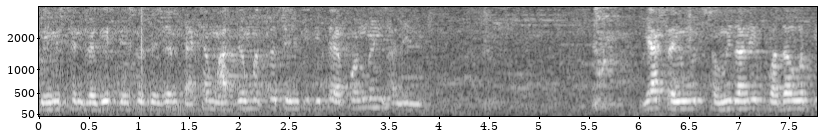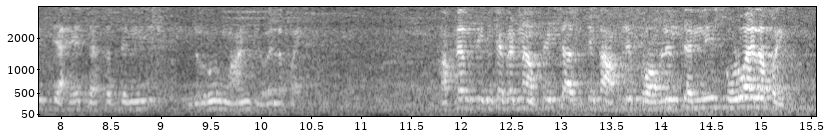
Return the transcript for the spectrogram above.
chemist and druggist association त्याच्या माध्यमातून त्यांची तिथे अपॉइंटमेंट झालेली आहे. या संवि- संविधानिक पदावरती ते आहेत त्याचा त्यांनी जरूर मान ठेवायला पाहिजे. आपल्याला त्यांच्याकडनं अपेक्षा असते का आपले प्रॉब्लेम त्यांनी सोडवायला पाहिजे.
